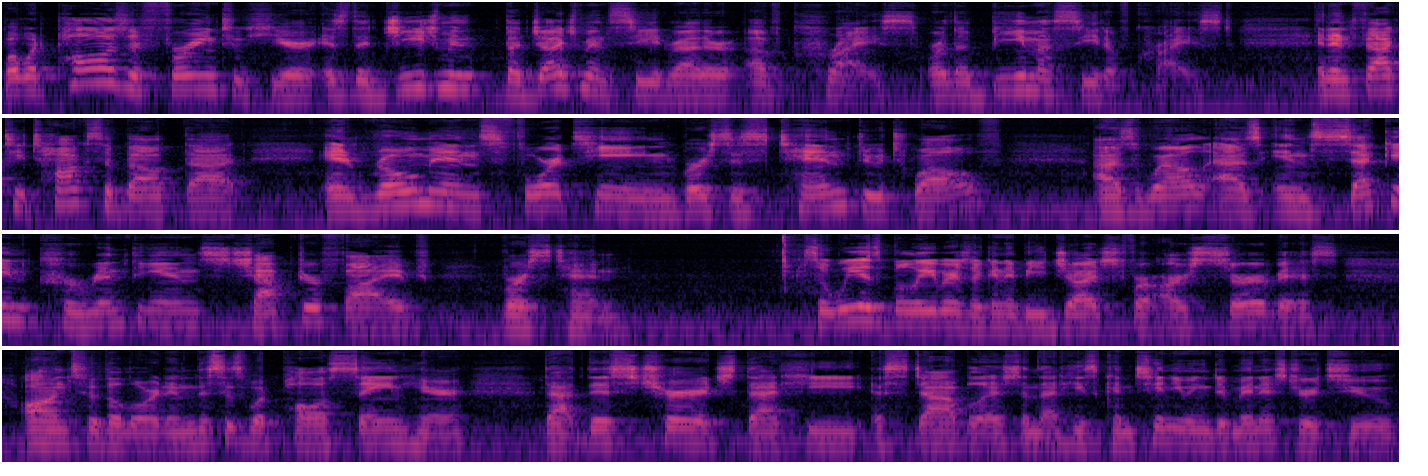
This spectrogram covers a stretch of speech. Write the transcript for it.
But what Paul is referring to here is the judgment, the judgment seat, rather, of Christ, or the Bema seat of Christ. And in fact, he talks about that in Romans 14, verses 10 through 12, as well as in 2 Corinthians chapter 5, verse 10. So we as believers are going to be judged for our service unto the Lord. And this is what Paul is saying here that this church that he established and that he's continuing to minister to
